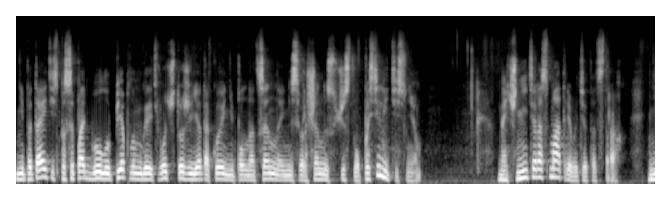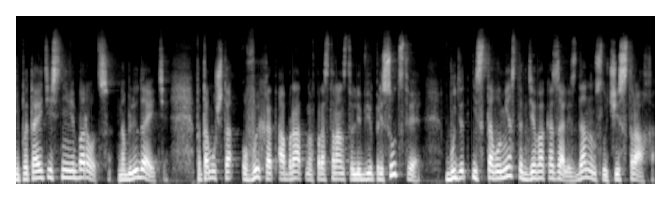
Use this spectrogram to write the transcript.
Не пытайтесь посыпать голову пеплом и говорить, вот что же я такое неполноценное, несовершенное существо. Поселитесь в нем. Начните рассматривать этот страх. Не пытайтесь с ними бороться, наблюдайте. Потому что выход обратно в пространство любви присутствия будет из того места, где вы оказались, в данном случае страха.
